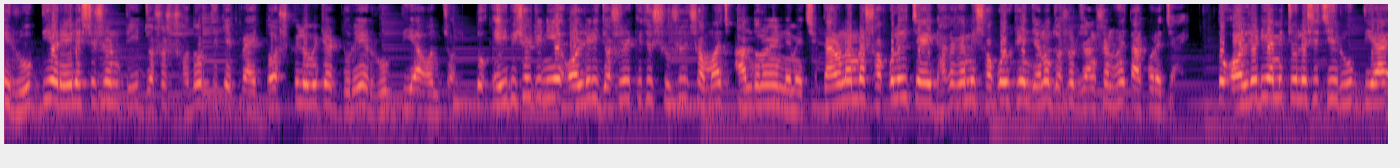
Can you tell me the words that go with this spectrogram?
এই রূপদিয়া রেল স্টেশনটি যশোর সদর থেকে প্রায় দশ কিলোমিটার দূরে রূপদিয়া অঞ্চল। তো এই বিষয়টি নিয়ে অলরেডি যশোরের কিছু সুশীল সমাজ আন্দোলনে নেমেছে। কারণ আমরা সকলেই চাই ঢাকাগামী সকল ট্রেন যেন যশোর জাংশন হয়ে তারপরে যায়। তো অলরেডি আমি চলে এসেছি রূপদিয়া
